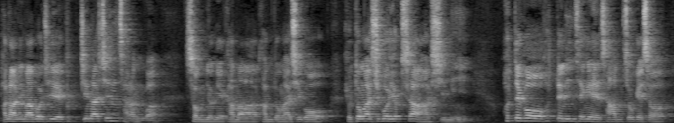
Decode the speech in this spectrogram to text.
하나님 아버지의 극진하신 사랑과 성령의 감화 감동하시고 교통하시고 역사하심이 헛되고 헛된 인생의 삶 속에서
